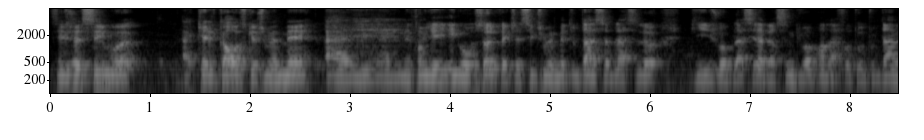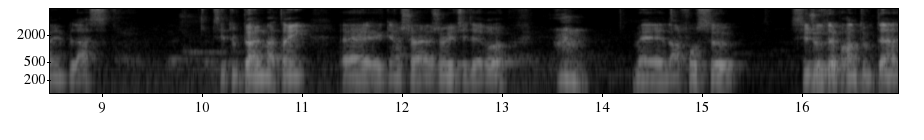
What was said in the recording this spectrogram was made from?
Tu je sais, moi, à quelle case que je me mets, à, mettons, il y a les lignes au sol, fait que je sais que je me mets tout le temps à cette place-là, puis je vais placer la personne qui va prendre la photo tout le temps à la même place. C'est tout le temps le matin, euh, quand je suis à jeun, etc. Mais dans le fond, c'est juste de prendre tout le temps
